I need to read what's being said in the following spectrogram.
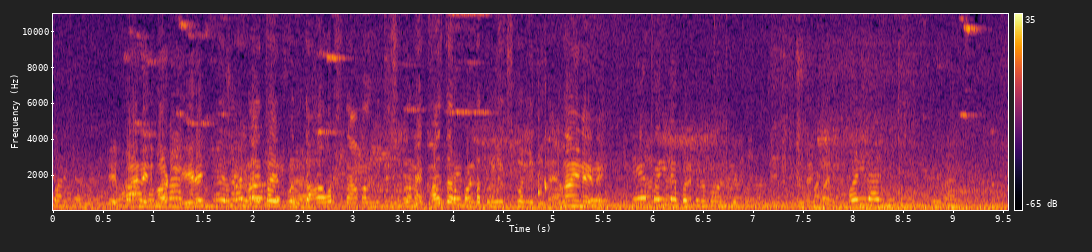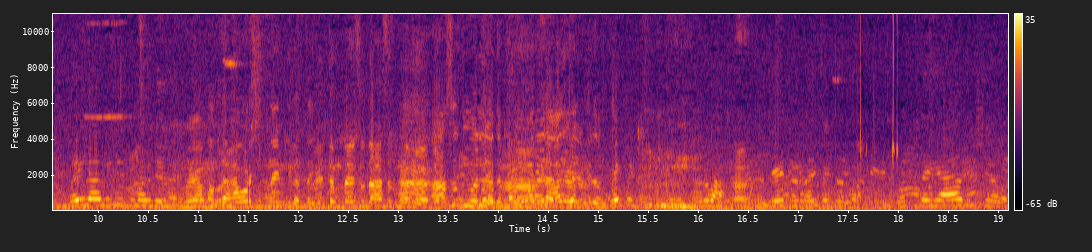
पाण्याची बॉटल घे रे. नाही ताई, पण दहा वर्षात आम्हाला निधी सुद्धा नाही. खासदार फंडातून एक सुद्धा निधी नाही. नाही नाही पहिलं पत्र पहिला निधी पहिला निधी तुम्हाला देणार. नाही, आम्हाला दहा वर्षात नाही दिला ताई. सुद्धा असंच म्हणले. असंच पण ठरवा. जे ठरवायचं ठरवा. फक्त या विषयावर.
